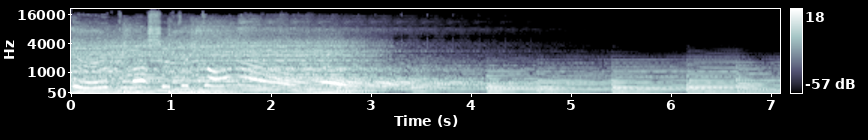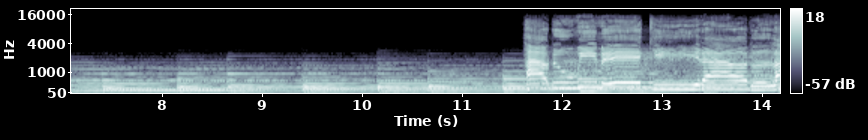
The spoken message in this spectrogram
Il classificone! How do we make it out alive?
